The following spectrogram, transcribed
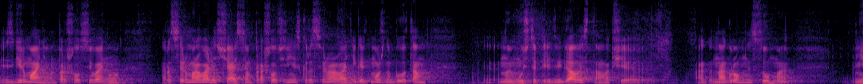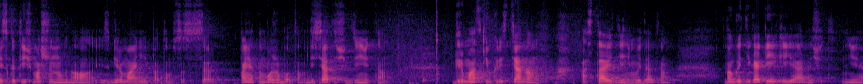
из Германии, он прошел всю войну, расформировались части, он прошел через несколько расформирований, говорит, можно было там, ну имущество передвигалось там вообще на огромные суммы, несколько тысяч машин угнал из Германии, потом в СССР понятно, можно было там десяточек где-нибудь там германским крестьянам оставить где-нибудь, да, там. Но, говорит, ни копейки я, значит, не...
